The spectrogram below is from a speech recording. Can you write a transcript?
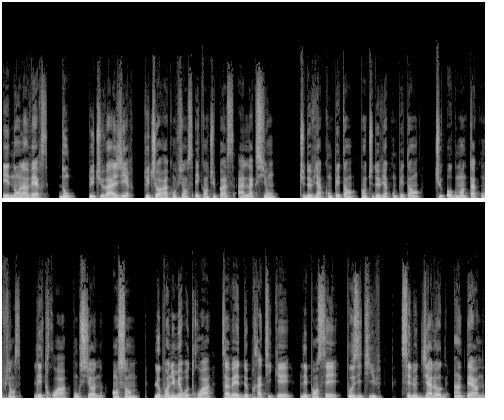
et non l'inverse. Donc, plus tu vas agir, plus tu auras confiance. Et quand tu passes à l'action, tu deviens compétent. Quand tu deviens compétent, tu augmentes ta confiance. Les trois fonctionnent ensemble. Le point numéro 3, ça va être de pratiquer les pensées positives. C'est le dialogue interne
